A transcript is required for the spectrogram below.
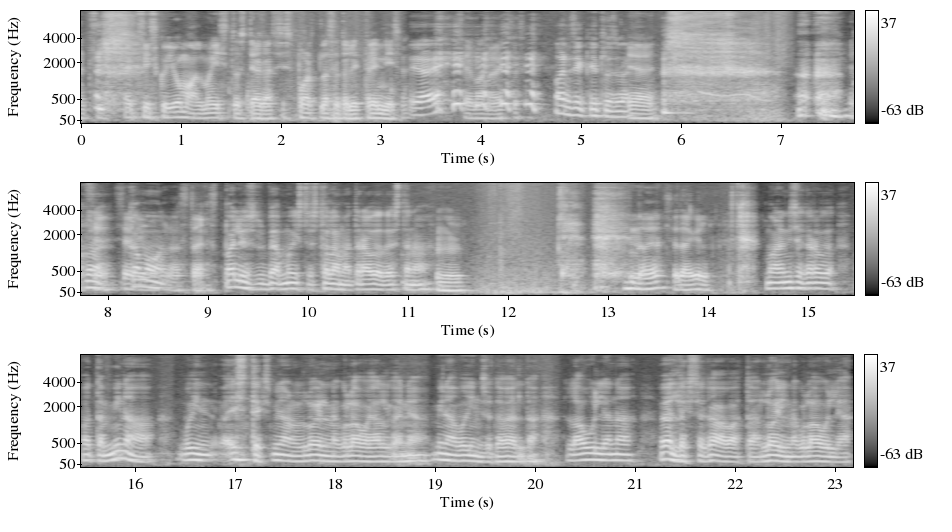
et siis, et siis, kui jumal mõistust jagas, siis sportlased olid trennis või? see vana ütlus. on siuke ütlus või yeah.? kuule, come on, palju sul peab mõistust olema, et rauda tõsta, noh mm -hmm. nojah, seda küll. ma olen ise ka rauda, vaata, mina võin, esiteks mina olen loll nagu lauajalg, on ju, mina võin seda öelda. lauljana, öeldakse ka, vaata, loll nagu laulja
